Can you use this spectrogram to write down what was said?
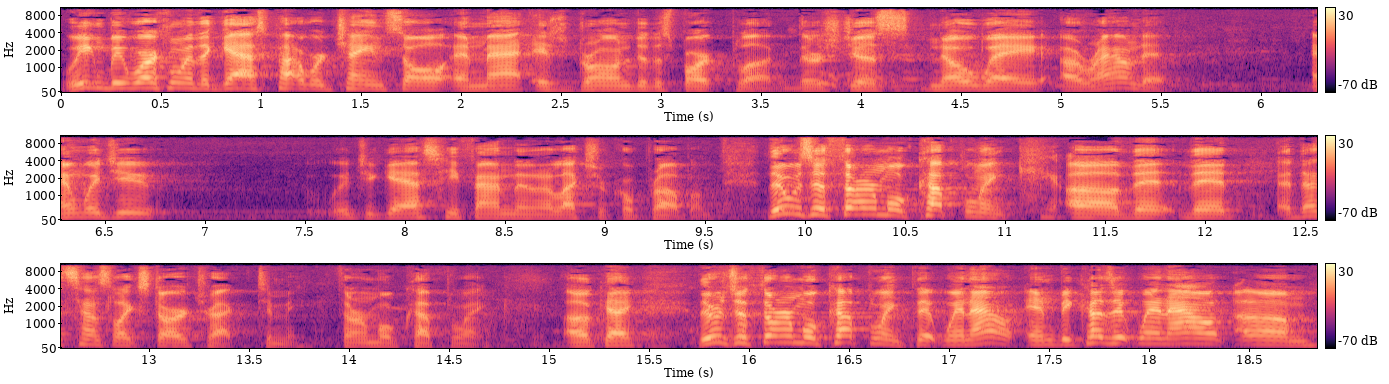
We can be working with a gas powered chainsaw and Matt is drawn to the spark plug. There's just no way around it. And would you, would you guess he found an electrical problem? There was a thermal coupling uh, that, that, that sounds like Star Trek to me, thermal coupling. Okay? There was a thermal coupling that went out, and because it went out, um,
